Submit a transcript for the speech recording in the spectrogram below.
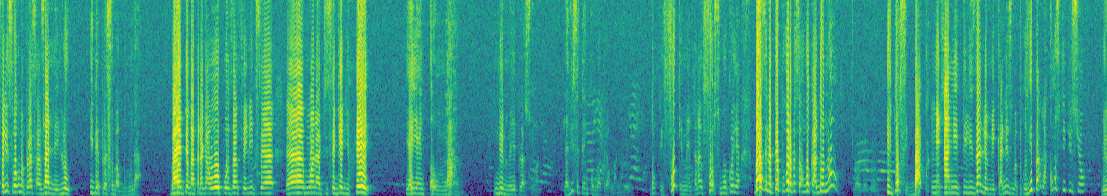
félix bakoma place aza lelo? Idepesa babunda. Baye te batalaka opposa félix eh, eh, mwana tshisekedi te. Yaye un combat. Nde meye place wana la vie c'est un combat permanent donc il faut que maintenant force moko ya bazela te pourquoi napesa yango cadeau non. Ah il doit se battre mais en utilisant le mécanisme prévu par la constitution. Mais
